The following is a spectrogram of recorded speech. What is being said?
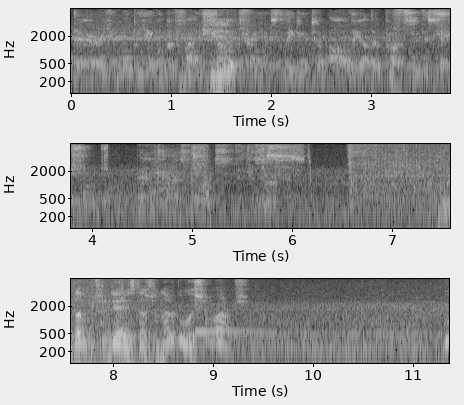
There you will be able to find shuttle trains leading to all the other parts of the station. Buradan bütün diğer istasyonlara da ulaşım varmış. Bu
